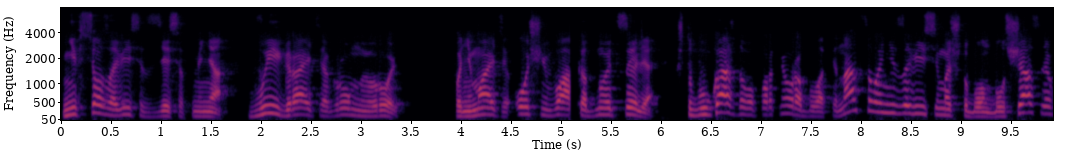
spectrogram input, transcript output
Не все зависит здесь от меня. Вы играете огромную роль. Понимаете, очень важно к одной цели, чтобы у каждого партнера была финансовая независимость, чтобы он был счастлив,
